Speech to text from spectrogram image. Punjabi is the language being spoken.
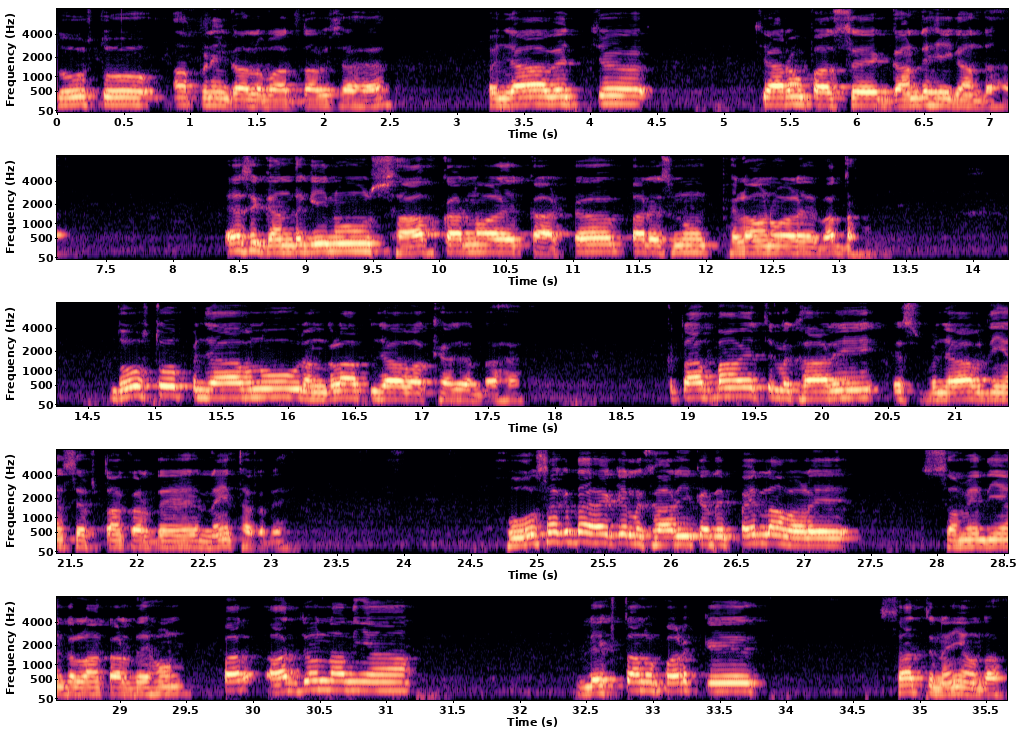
ਦੋਸਤੋ, ਆਪਣੀ ਗੱਲਬਾਤ ਦਾ ਵਿਸ਼ਾ ਹੈ। ਪੰਜਾਬ ਵਿੱਚ ਚਾਰੋਂ ਪਾਸੇ ਗੰਦ ਹੀ ਗੰਦ ਹੈ। ਇਸ ਗੰਦਗੀ ਨੂੰ ਸਾਫ਼ ਕਰਨ ਵਾਲੇ ਘੱਟ, ਪਰ ਇਸ ਨੂੰ ਫੈਲਾਉਣ ਵਾਲੇ ਵੱਧ ਹਨ। ਦੋਸਤੋ, ਪੰਜਾਬ ਨੂੰ ਰੰਗਲਾ ਪੰਜਾਬ ਆਖਿਆ ਜਾਂਦਾ ਹੈ। ਕਿਤਾਬਾਂ ਵਿੱਚ ਲਿਖਾਰੀ ਇਸ ਪੰਜਾਬ ਦੀਆਂ ਸਿਫਤਾਂ ਕਰਦੇ ਨਹੀਂ ਥੱਕਦੇ। ਹੋ ਸਕਦਾ ਹੈ ਕਿ ਲਿਖਾਰੀ ਕਦੇ ਪਹਿਲਾਂ ਵਾਲੇ ਸਮੇਂ ਦੀਆਂ ਗੱਲਾਂ ਕਰਦੇ ਹੋਣ। ਪਰ ਅੱਜ ਉਹਨਾਂ ਦੀਆਂ ਲਿਖਤਾਂ ਨੂੰ ਪੜ੍ਹ ਕੇ ਸੱਚ ਨਹੀਂ ਆਉਂਦਾ।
